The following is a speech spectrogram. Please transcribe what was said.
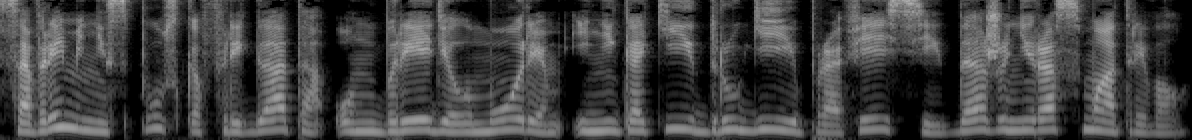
Со времени спуска фрегата он бредил морем и никакие другие профессии даже не рассматривал.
